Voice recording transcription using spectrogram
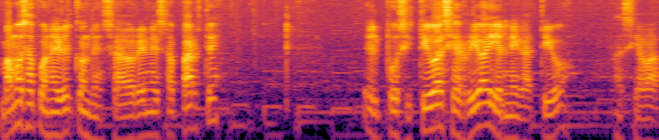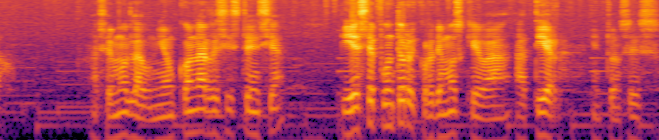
Vamos a poner el condensador en esta parte el positivo hacia arriba y el negativo hacia abajo. Hacemos la unión con la resistencia y este punto recordemos que va a tierra. Entonces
